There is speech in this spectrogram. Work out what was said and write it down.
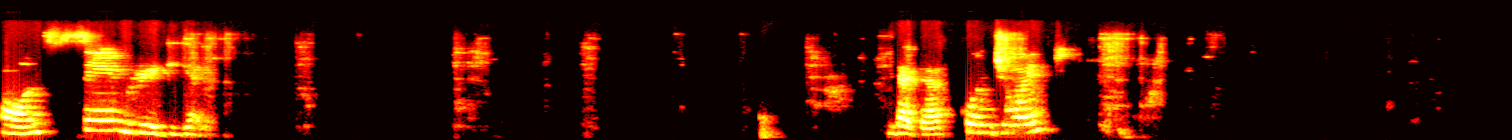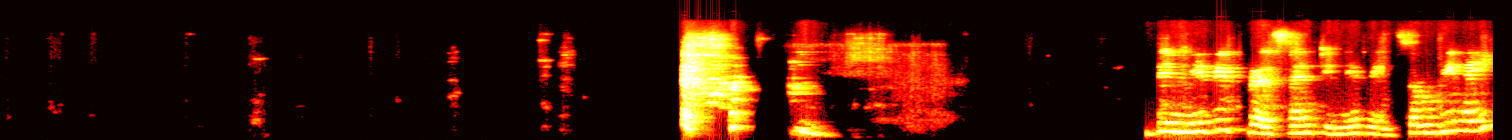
on same radii that are conjoint they may be present in a ring ज़रूरी नहीं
